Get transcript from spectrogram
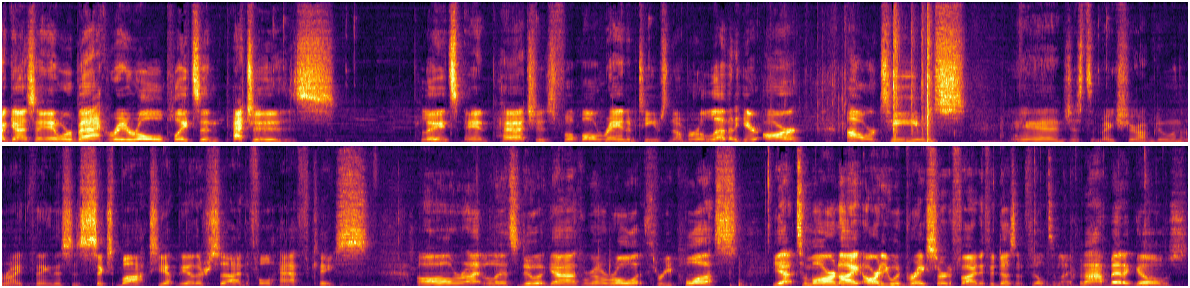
right, guys, and we're back. Ready to roll. Plates and patches. Plates and patches. Football random teams number 11. Here are our teams. And just to make sure I'm doing the right thing, this is six box. Yep, the other side, the full half case. All right, let's do it, guys. We're going to roll at 3 plus. Yeah, tomorrow night, Artie would break certified if it doesn't fill tonight. But I bet it goes.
